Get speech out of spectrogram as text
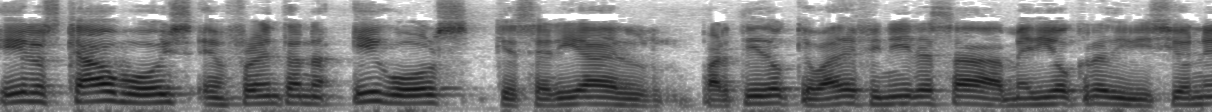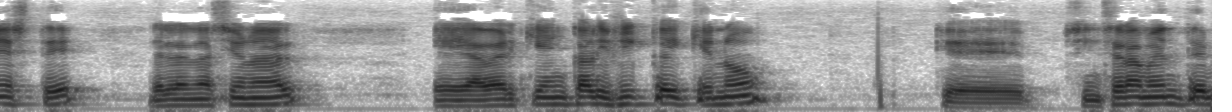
Y los Cowboys enfrentan a Eagles, que sería el partido que va a definir esa mediocre división este de la Nacional. Eh, a ver quién califica y quién no. Que sinceramente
